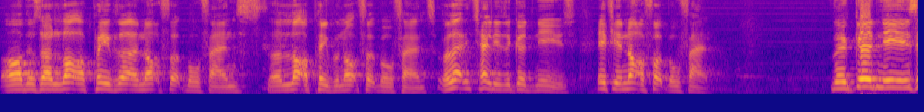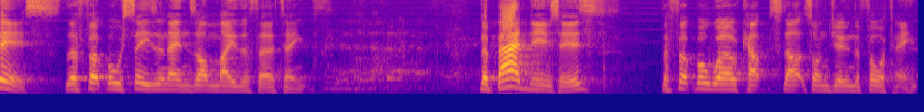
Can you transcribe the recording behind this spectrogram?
Oh, there's a lot of people that are not football fans. There are a lot of people not football fans. Well, let me tell you the good news if you're not a football fan. The good news is the football season ends on May the 13th. the bad news is the Football World Cup starts on June the 14th.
